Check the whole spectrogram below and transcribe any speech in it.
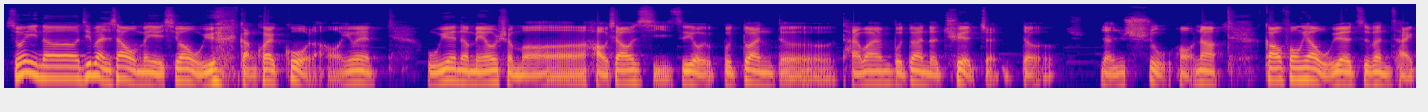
所以呢，基本上我们也希望五月 赶快过了哈，因为。五月呢，没有什么好消息，只有不断的台湾不断的确诊的人数哦。那高峰要五月之份才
